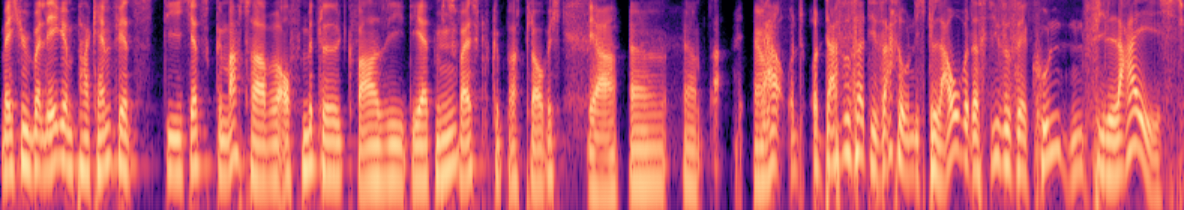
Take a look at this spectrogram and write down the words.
wenn ich mir überlege, ein paar Kämpfe jetzt, die ich jetzt gemacht habe, auf Mittel quasi, die hätten mich mhm. zu Weißglut gebracht, glaube ich. Ja. Äh, ja. ja. Ja, und, und das ist halt die Sache. Und ich glaube, dass dieses Erkunden vielleicht,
